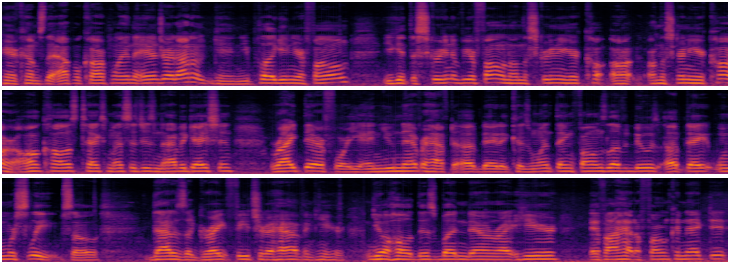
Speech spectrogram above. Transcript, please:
here comes the Apple CarPlay and the Android Auto again. You plug in your phone, you get the screen of your phone on the screen of your car, uh, on the screen of your car. All calls, text messages, navigation, right there for you, and you never have to update it. Because one thing phones love to do is update when we're asleep. So that is a great feature to have in here. You'll hold this button down right here. If I had a phone connected,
